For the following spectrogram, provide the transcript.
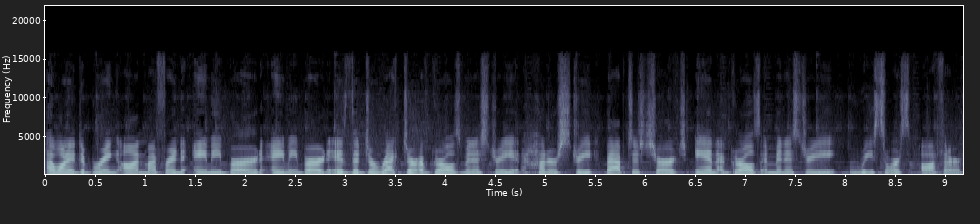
I wanted to bring on my friend Amy Byrd. Amy Byrd is the director of girls ministry at Hunter Street Baptist Church and a girls and ministry resource author.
